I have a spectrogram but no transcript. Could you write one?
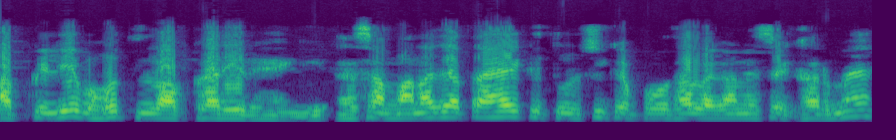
आपके लिए बहुत लाभकारी रहेंगी। ऐसा माना जाता है कि तुलसी का पौधा लगाने से घर में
